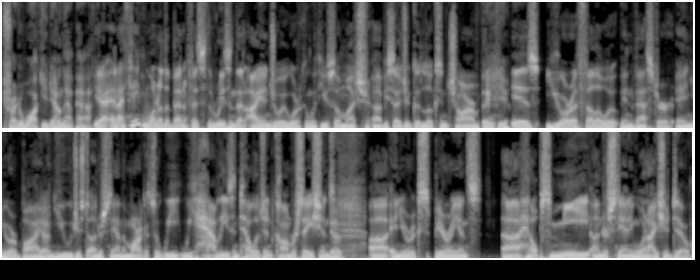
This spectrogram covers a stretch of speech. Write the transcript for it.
try to walk you down that path. Yeah, and I think one of the benefits, the reason that I enjoy working with you so much, uh, besides your good looks and charm, Thank you. is you're a fellow investor and you're buying Yeah. and you just understand the market. So we we have these intelligent conversations, Yeah. uh, and your experience. Uh, helps me understanding what I should do.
